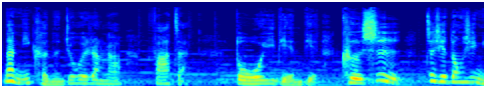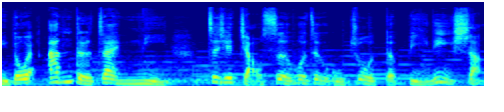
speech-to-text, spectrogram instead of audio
那你可能就会让他发展多一点点，可是这些东西你都会安得在你。这些角色或这个舞作的比例上，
